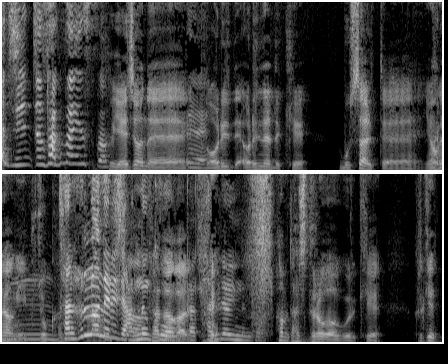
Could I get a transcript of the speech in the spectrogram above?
아, 진짜 상상했어. 그 예전에 네. 그 어린 어린애들 이렇게 못 살 때 영양이 음, 부족하니까 잘 흘러내리지 그렇죠. 않는 코, 그러니까 달려 있는 거. 하면 다시 들어가고 이렇게 그렇게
